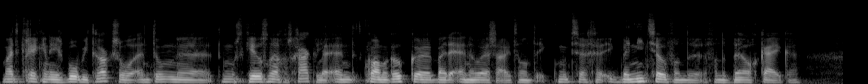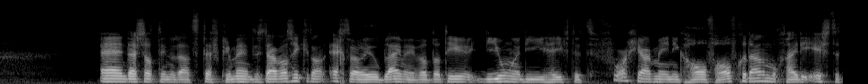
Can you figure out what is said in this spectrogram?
Maar toen kreeg ik ineens Bobby Traxel en toen, uh, toen moest ik heel snel gaan schakelen. En toen kwam ik ook uh, bij de NOS uit, want ik moet zeggen, ik ben niet zo van de, van de Belg kijken. En daar zat inderdaad Stef Clement. Dus daar was ik dan echt wel heel blij mee. Want dat die, die jongen die heeft het vorig jaar, meen ik, half-half gedaan. Dan mocht hij de eerste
